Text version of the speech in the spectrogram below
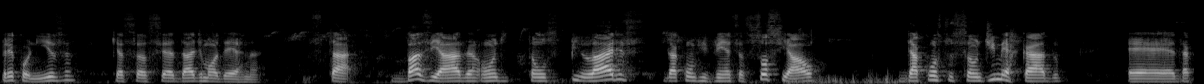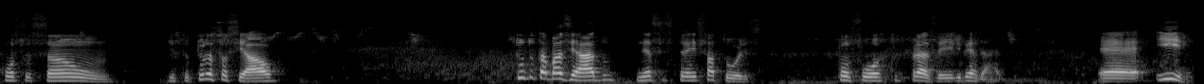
preconiza, que a sociedade moderna está baseada, onde estão os pilares da convivência social, da construção de mercado, é, da construção de estrutura social. Tudo está baseado nesses três fatores: conforto, prazer e liberdade. É, e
